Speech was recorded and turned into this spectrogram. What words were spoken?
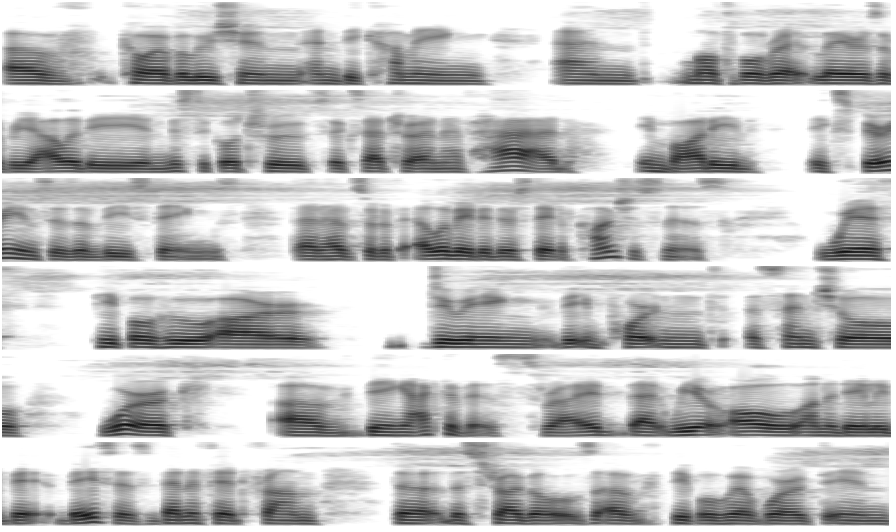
of coevolution and becoming and multiple re- layers of reality and mystical truths, etc., and have had embodied experiences of these things that have sort of elevated their state of consciousness with people who are doing the important, essential work of being activists, right? That we are all on a daily ba- basis benefit from the the struggles of people who have worked in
